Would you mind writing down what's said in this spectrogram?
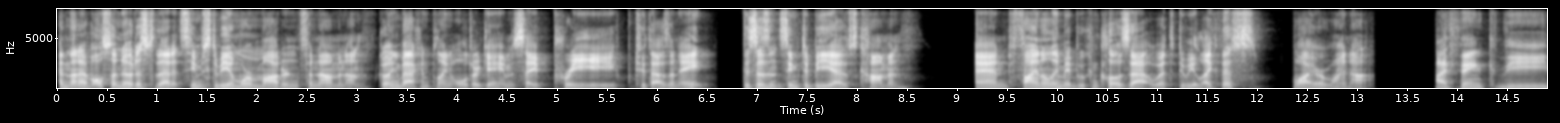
And then I've also noticed that it seems to be a more modern phenomenon. Going back and playing older games, say pre 2008, this doesn't seem to be as common. And finally, maybe we can close out with do we like this? Why or why not? I think the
